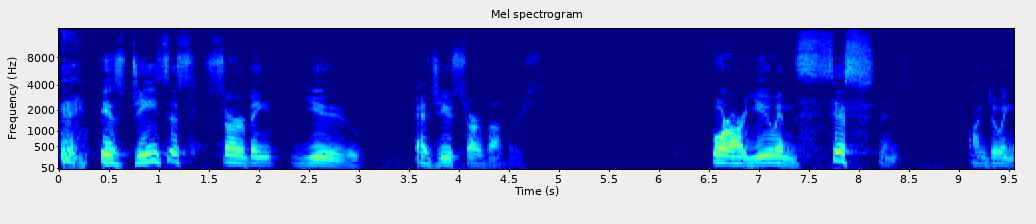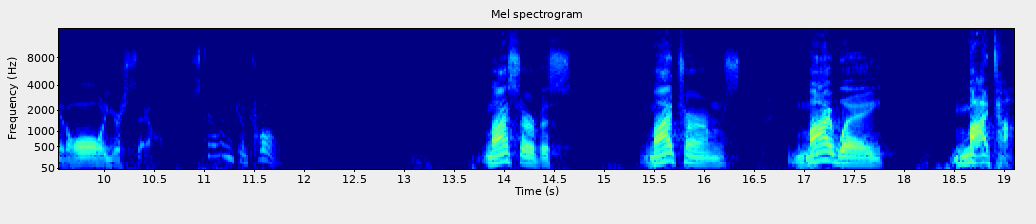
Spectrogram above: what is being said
Is Jesus serving you as you serve others? Or are you insistent on doing it all yourself? Still in control. My service, my terms, my way, my time.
